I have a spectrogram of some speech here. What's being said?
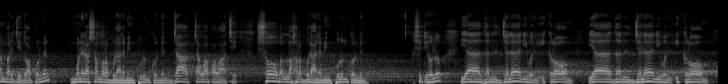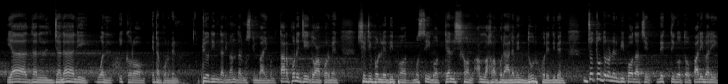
নম্বরে যে দোয়া পড়বেন, মনের আশা আল্লাহ রাব্বুল আলমিন পূরণ করবেন। যা চাওয়া পাওয়া আছে, সব আল্লাহ রাব্বুল আলমিন পূরণ করবেন। সেটি হলো ইয়াদাল জালালি ওয়াল ইকরম ইয়াদাল জালালি ওয়াল ইকরম ইয়াদাল জালালি ওয়াল ইকরম। এটা পড়বেন। প্রিয় দিনদার, ইমানদার মুসলিম ভাই বোন, তারপরে যেই দোয়া পড়বেন, সেটি পড়লে বিপদ, মুসিবত, টেনশন আল্লাহ রাবুল আলমিন দূর করে দিবেন। যত ধরনের বিপদ আছে, ব্যক্তিগত, পারিবারিক,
